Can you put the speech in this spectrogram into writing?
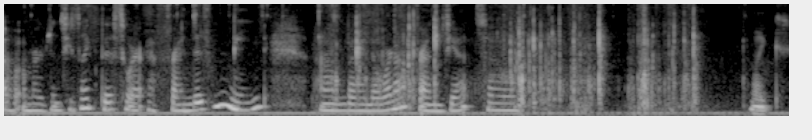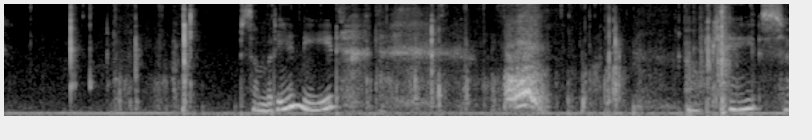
of emergencies like this where a friend is in need. Um, but I know we're not friends yet, so like somebody in need. Okay, so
